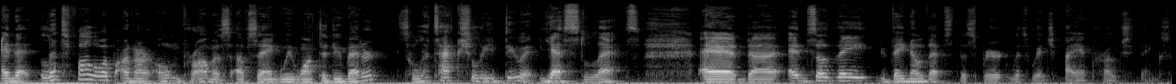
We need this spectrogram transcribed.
and let's follow up on our own promise of saying we want to do better. So let's actually do it. Yes, let's and uh, and so they they know that's the spirit with which I approach things.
